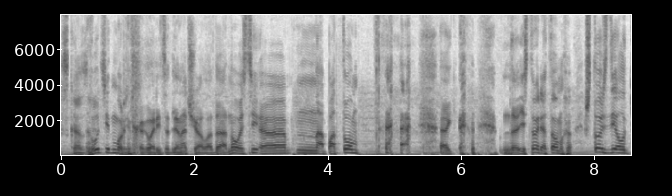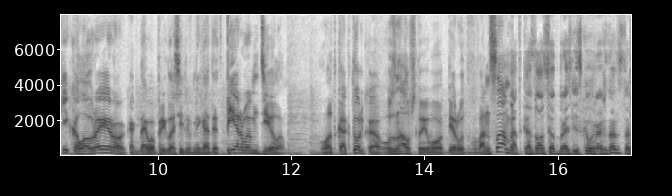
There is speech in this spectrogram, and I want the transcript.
сказать. Гутин Морнинг, как говорится, для начала. Да, новости. Э, А потом история о том, что сделал Кика Лаурейро, когда его пригласили в Мегадет. Первым делом. Вот как только узнал, что его берут в ансамбль, Отказался от бразильского гражданства?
